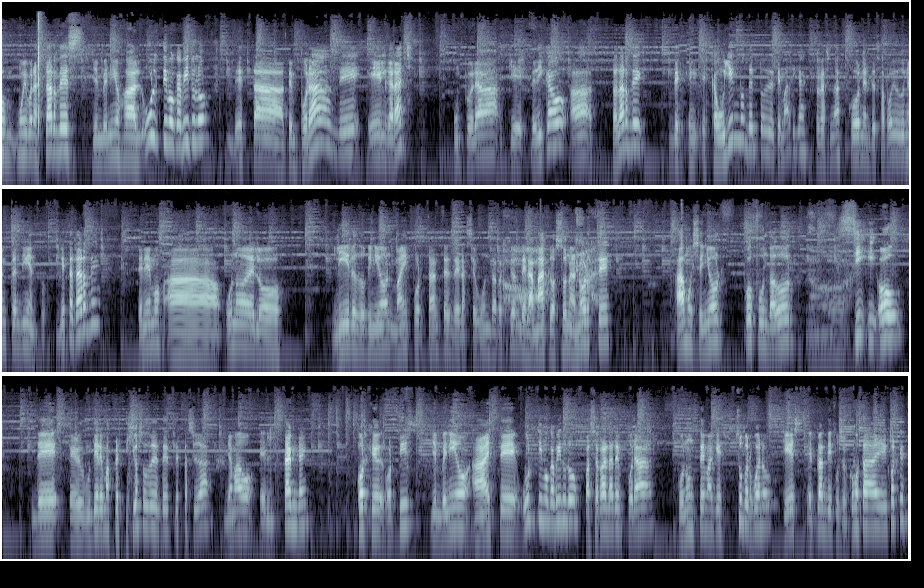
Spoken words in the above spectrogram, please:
Amigos, muy buenas tardes. Bienvenidos al último capítulo de esta temporada de El Garage, un programa que dedicado a tratar de, de escabullirnos dentro de temáticas relacionadas con el desarrollo de un emprendimiento. Y esta tarde tenemos a uno de los líderes de opinión más importantes de la segunda región, de la macro zona norte, amo y señor, cofundador, CEO de eh, un diario más prestigioso de, esta ciudad, llamado el Timeline. Jorge Ortiz, bienvenido a este último capítulo para cerrar la temporada con un tema que es súper bueno, que es el plan de difusión. ¿Cómo está eh, Jorge?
